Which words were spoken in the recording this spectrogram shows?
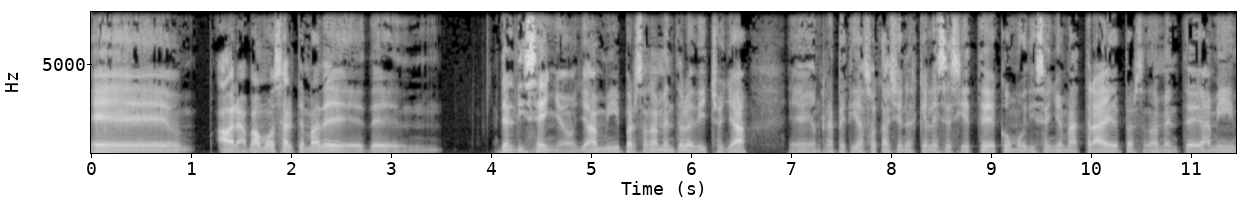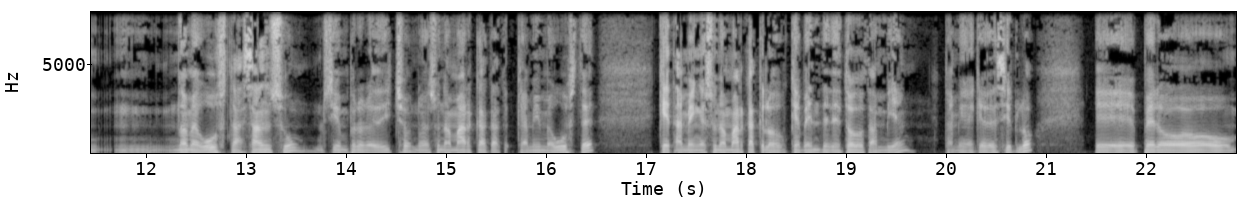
Eh, ahora, vamos al tema de, de del diseño. Ya a mí personalmente lo he dicho ya en repetidas ocasiones que el S7 como diseño me atrae. Personalmente a mí mm, no me gusta Samsung, siempre lo he dicho, no es una marca que, a mí me guste, que también es una marca que lo que vende de todo también, también hay que decirlo. Eh, pero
